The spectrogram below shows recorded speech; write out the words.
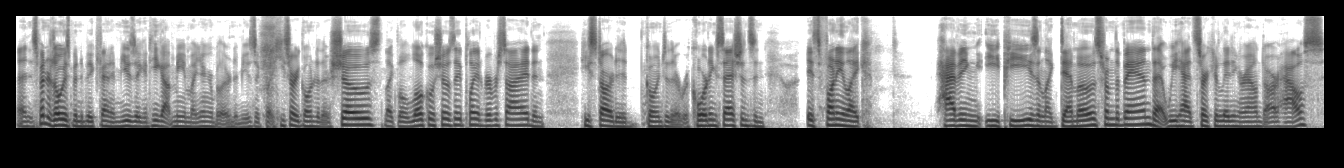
And Spencer's always been a big fan of music, and he got me and my younger brother into music. But he started going to their shows, like little local shows they played in Riverside, and he started going to their recording sessions. And it's funny, like having EPs and like demos from the band that we had circulating around our house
